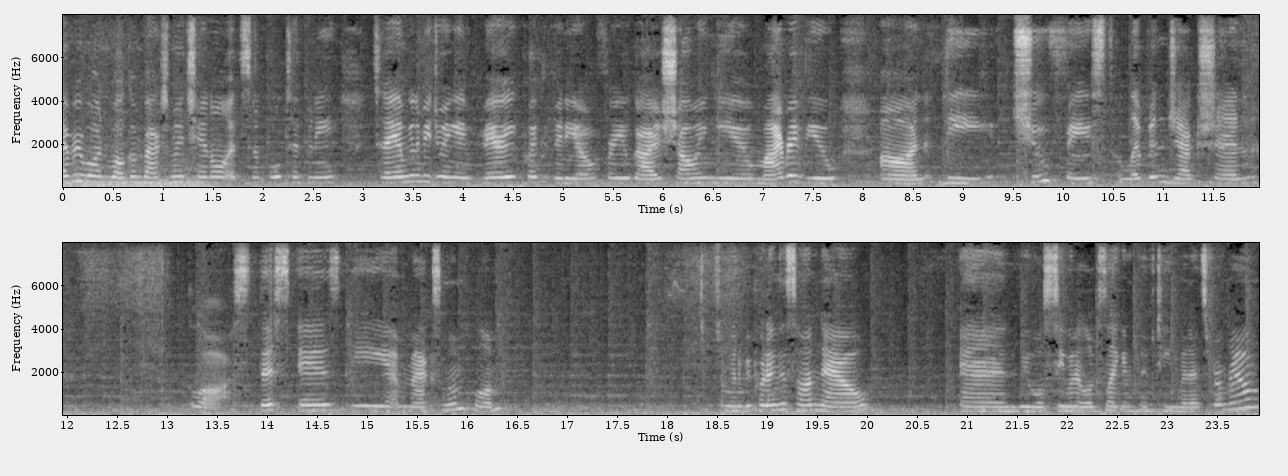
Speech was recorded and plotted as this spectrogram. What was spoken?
Everyone, welcome back to my channel. It's Nicole Tiffany. Today I'm going to be doing a very quick video for you guys showing you my review on the Too Faced Lip Injection Gloss. This is the Maximum Plump. So I'm going to be putting this on now and we will see what it looks like in 15 minutes from now.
